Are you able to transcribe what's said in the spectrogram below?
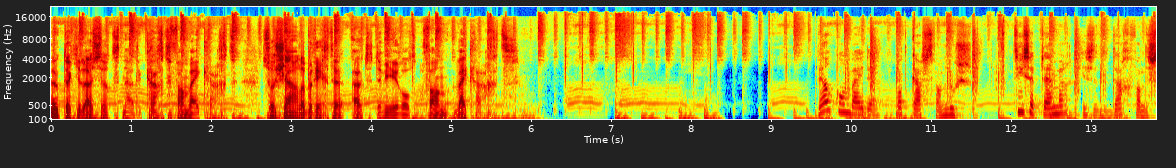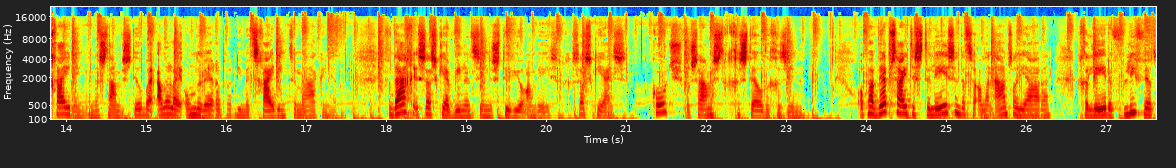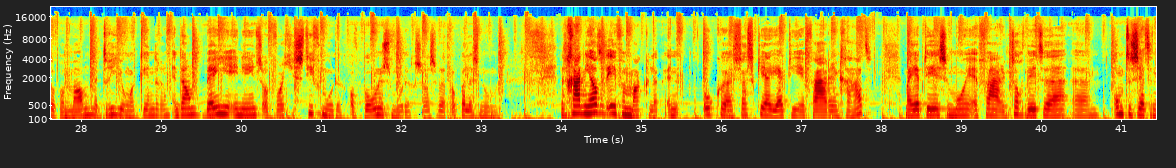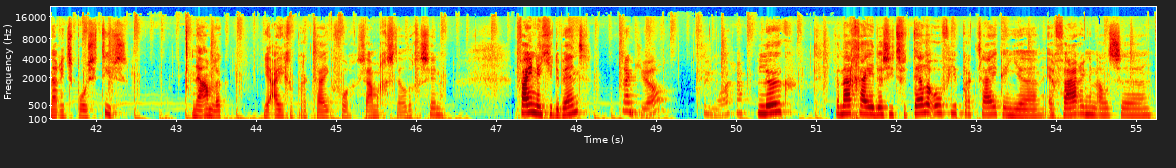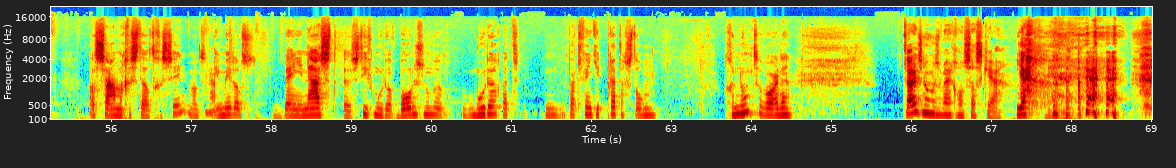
Leuk dat je luistert naar de kracht van Wijkracht. Sociale berichten uit de wereld van Wijkracht. Welkom bij de podcast van Loes. 10 september is het de dag van de scheiding en dan staan we stil bij allerlei onderwerpen die met scheiding te maken hebben. Vandaag is Saskia Wielens in de studio aanwezig. Saskia is coach voor samengestelde gezinnen. Op haar website is te lezen dat ze al een aantal jaren geleden verliefd werd op een man met drie jonge kinderen. En dan ben je ineens of word je stiefmoeder of bonusmoeder, zoals we dat ook wel eens noemen. Het gaat niet altijd even makkelijk. En ook uh, Saskia, jij hebt die ervaring gehad. Maar je hebt deze mooie ervaring toch weten uh, om te zetten naar iets positiefs. Namelijk je eigen praktijk voor samengestelde gezinnen. Fijn dat je er bent. Dankjewel. Goedemorgen. Leuk. Vandaag ga je dus iets vertellen over je praktijk en je ervaringen als, uh, als samengesteld gezin. Want ja. inmiddels ben je naast uh, stiefmoeder of bonusmoeder. Wat, wat vind je het prettigst om genoemd te worden? Thuis noemen ze mij gewoon Saskia. Ja.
